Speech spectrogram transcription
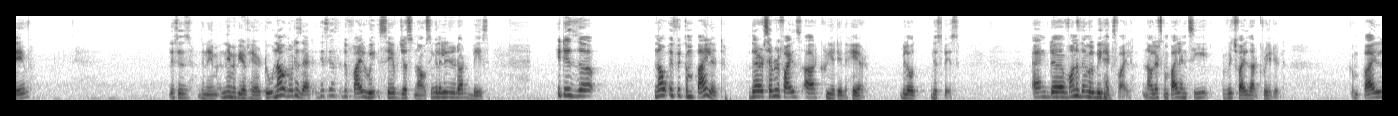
save. This is the name name appears here too. Now notice that this is the file we saved just now single led.base it is uh, now if we compile it there are several files are created here below this space. And uh, one of them will be hex file. Now let's compile and see which files are created. Compile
